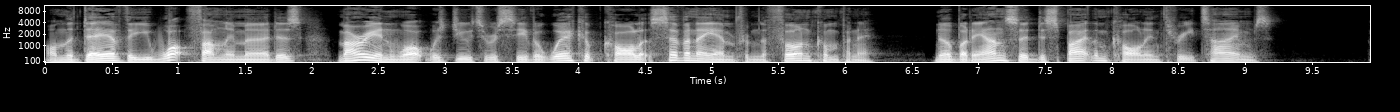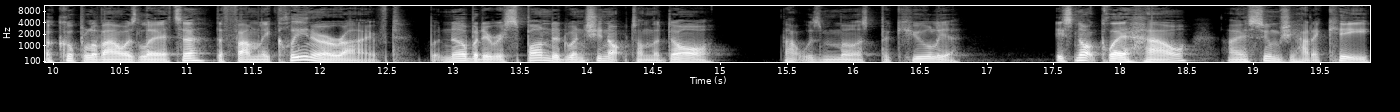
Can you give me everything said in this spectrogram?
On the day of the Watt family murders, Marion Watt was due to receive a wake up call at 7am from the phone company. Nobody answered despite them calling three times. A couple of hours later, the family cleaner arrived, but nobody responded when she knocked on the door. That was most peculiar. It's not clear how, I assume she had a key,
